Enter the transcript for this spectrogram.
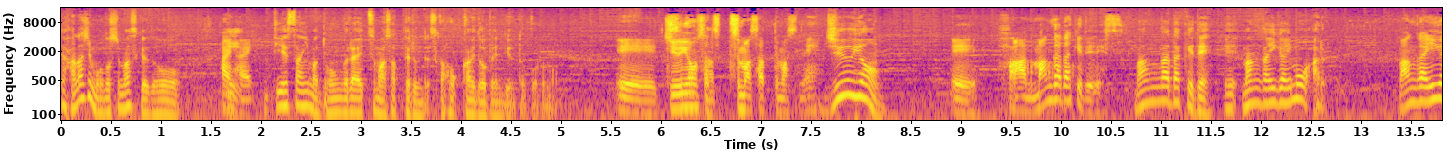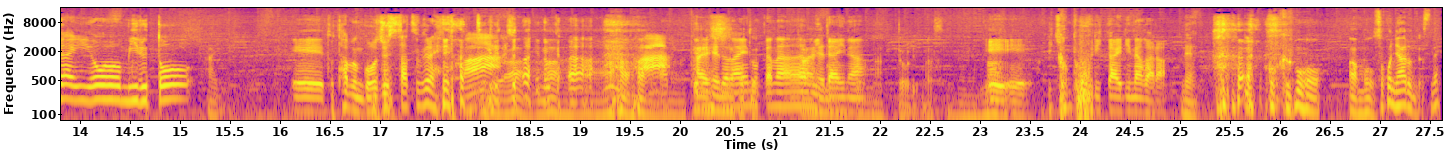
で話戻しますけどはいはい。TS さん今どんぐらいつまさってるんですか？北海道弁でいうところのえー、14冊つまさってますね。14えー、あの漫画だけでです。漫画だけでえ漫画以外もある漫画以外を見ると、はいえーと、多分50冊ぐらいになってるんじゃないのかな。じゃないのかな、みたいな。なっておりますね、えーえーちょっと振り返りながら、ね一刻もあもうそこにあるんですね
